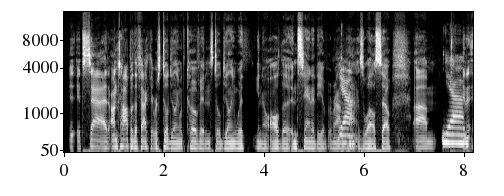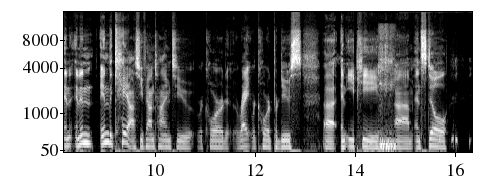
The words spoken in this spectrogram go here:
it's sad on top of the fact that we're still dealing with COVID and still dealing with, you know, all the insanity of around Yeah. that as well. So, um, Yeah. and, and, and in, in the chaos, you found time to record, write, record, produce uh, an EP, um, and still,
